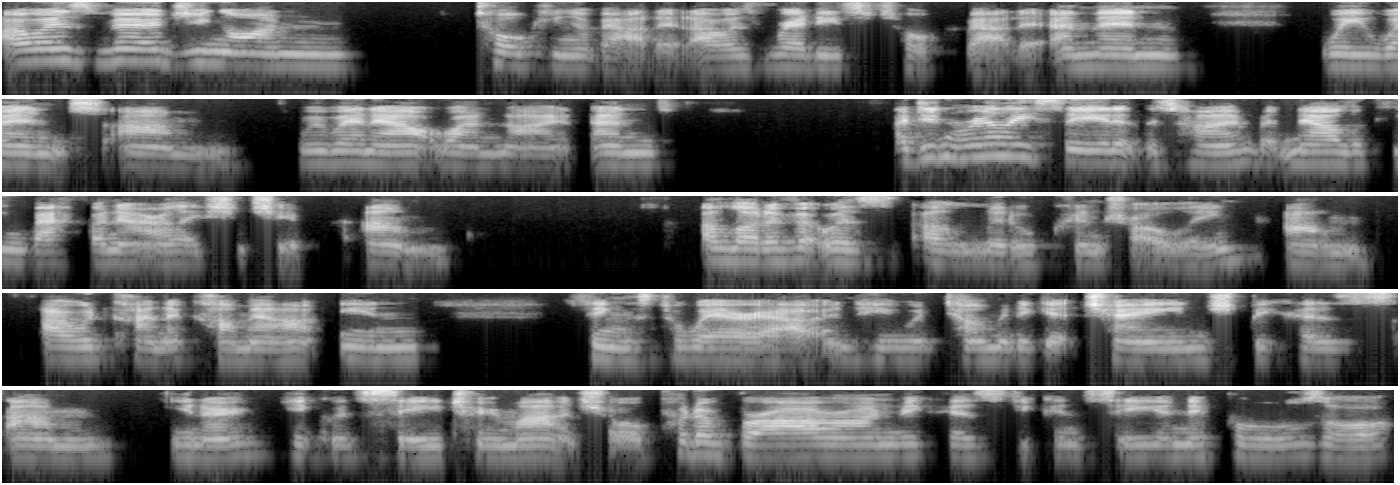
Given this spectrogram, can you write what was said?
I was verging on talking about it. I was ready to talk about it. And then we went um, we went out one night and I didn't really see it at the time, but now looking back on our relationship, um, a lot of it was a little controlling. Um, I would kind of come out in things to wear out and he would tell me to get changed because um, you know he could see too much or put a bra on because you can see your nipples or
